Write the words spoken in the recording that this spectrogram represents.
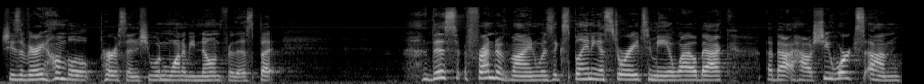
she's a very humble person. She wouldn't want to be known for this. But this friend of mine was explaining a story to me a while back about how she works, um,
